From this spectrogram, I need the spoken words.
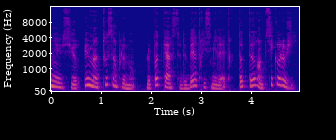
Bienvenue sur Humain tout simplement, le podcast de Béatrice Millettre, docteur en psychologie.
